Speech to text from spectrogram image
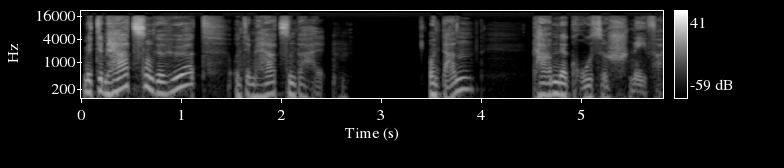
mit dem Herzen gehört und dem Herzen behalten. Und dann kam der große Schneefall.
